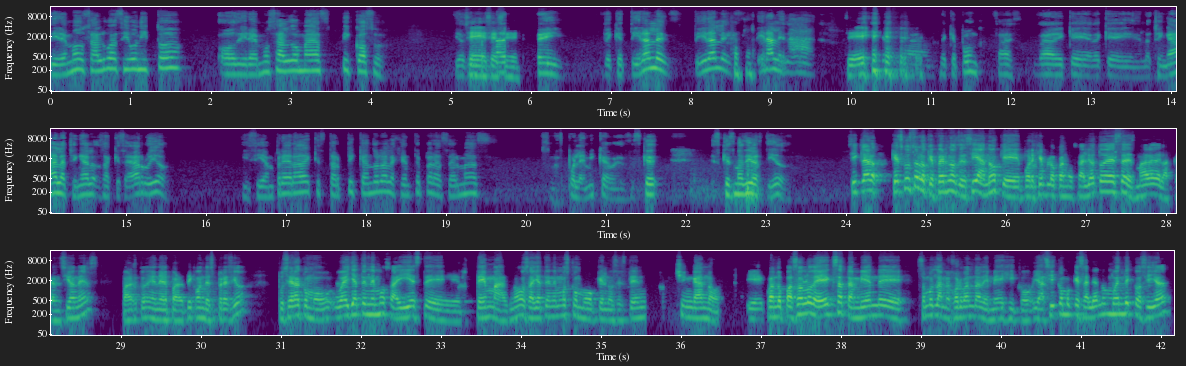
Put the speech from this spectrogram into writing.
diremos algo así bonito o diremos algo más picoso. sí, sí, sí. de que tírales, tírales, tírale, nada. Sí. De que punk, ¿sabes? O sea, de que, de que la chingada, la chingada, o sea, que se haga ruido. Y siempre era de que estar picándole a la gente para hacer más, pues, más polémica, güey. Es que, es que es más divertido. Sí, claro, que es justo lo que Fer nos decía, ¿no? Que, por ejemplo, cuando salió todo este desmadre de las canciones, en el Para ti con desprecio, pues era como, güey, ya tenemos ahí este temas, ¿no? O sea, ya tenemos como que nos estén chingando eh, cuando pasó lo de EXA también de somos la mejor banda de México, y así como que salían un buen de cosillas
